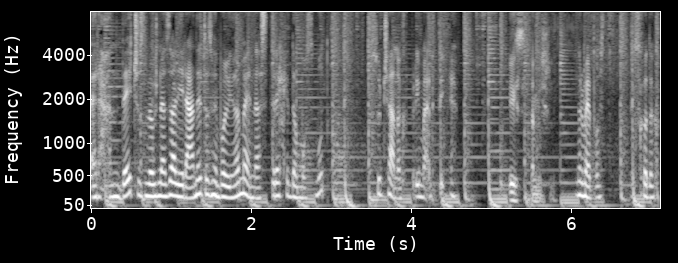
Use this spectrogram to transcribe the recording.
rande, čo sme už nazvali rande, to sme boli normálne na streche domu smutku. V Sučanoch pri Martine. Jak ste tam išli? Normálne po, po schodoch.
